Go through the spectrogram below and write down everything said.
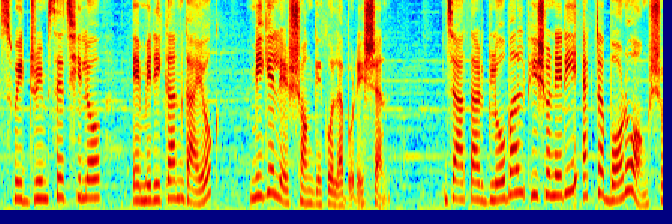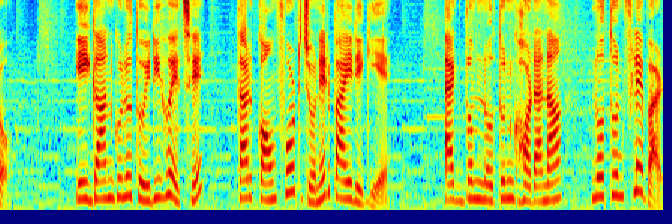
সুইট ড্রিমসে ছিল আমেরিকান গায়ক মিগেলের সঙ্গে কোলাবোরেশন, যা তার গ্লোবাল ভিশনেরই একটা বড় অংশ। এই গানগুলো তৈরি হয়েছে তার কমফোর্ট জোনের বাইরে গিয়ে। একদম নতুন ঘরানা, নতুন ফ্লেভার।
